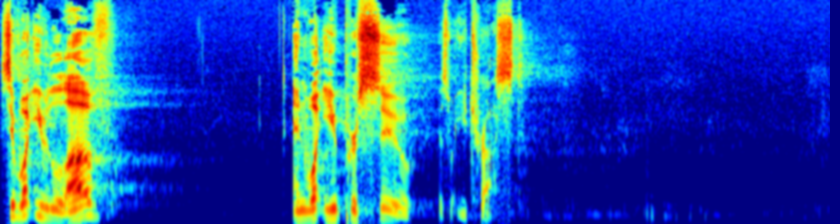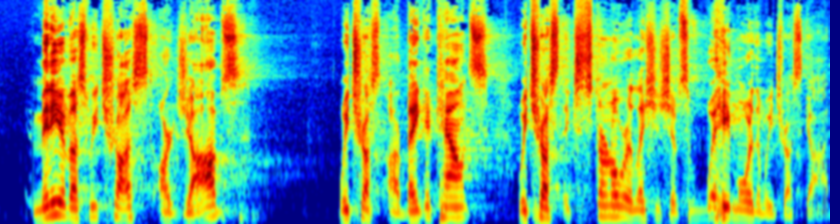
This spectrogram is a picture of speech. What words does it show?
See, what you love and what you pursue is what you trust. Many of us, we trust our jobs, we trust our bank accounts, we trust external relationships way more than we trust God.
